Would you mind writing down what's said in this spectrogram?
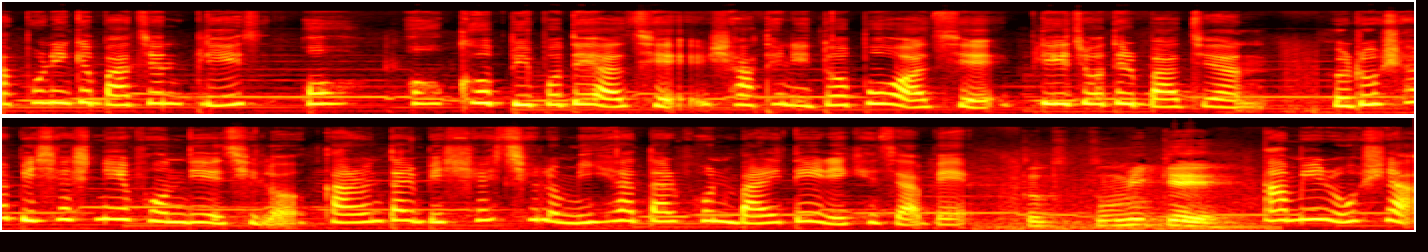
আপনিকে বাঁচান প্লিজ। ও ও খুব বিপদে আছে। সাথে নিতপও আছে। প্লিজ ওদের বাঁচান। রুষা বিশ্বাস নিয়ে ফোন দিয়েছিল। কারণ তার বিশ্বাস ছিল মিহা তার ফোন বাড়িতেই রেখে যাবে। তো তুমি কে? আমি রুষা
